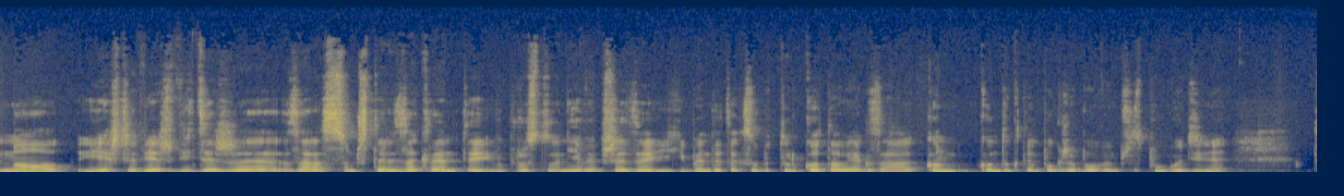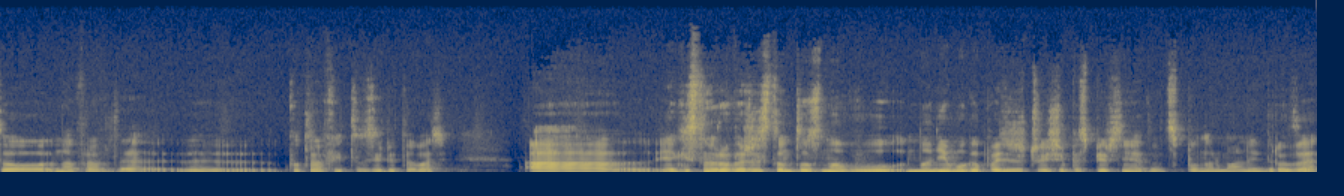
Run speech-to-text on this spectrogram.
No, jeszcze wiesz, widzę, że zaraz są cztery zakręty i po prostu nie wyprzedzę ich i będę tak sobie turkotał jak za kon konduktem pogrzebowym przez pół godziny. To naprawdę y, potrafi to zirytować. A jak jestem rowerzystą, to znowu no nie mogę powiedzieć, że czuję się bezpiecznie jadąc po normalnej drodze,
